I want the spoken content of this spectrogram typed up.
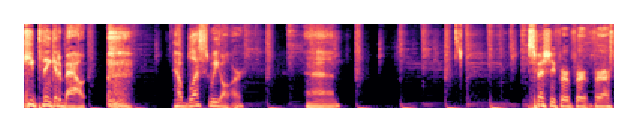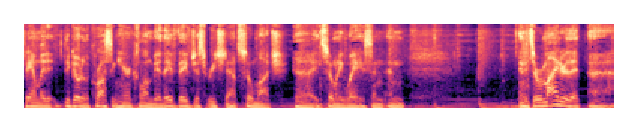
keep thinking about how blessed we are, um, especially for, for, for our family to, to go to the crossing here in Columbia. They've they've just reached out so much uh, in so many ways, and and and it's a reminder that uh,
